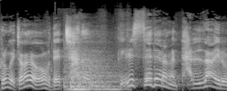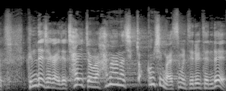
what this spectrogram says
그런 거 있잖아요. 내 차는 그 1세대랑은 달라 이런. 근데 제가 이제 차이점을 하나하나씩 조금씩 말씀을 드릴 텐데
